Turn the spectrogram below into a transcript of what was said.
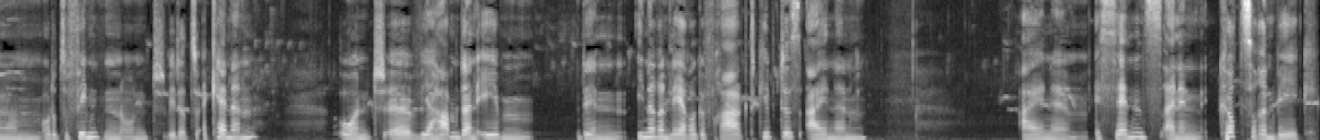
ähm, oder zu finden und wieder zu erkennen. Und äh, wir haben dann eben den inneren Lehrer gefragt, gibt es einen, eine Essenz, einen kürzeren Weg,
